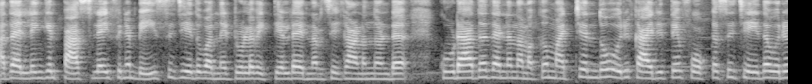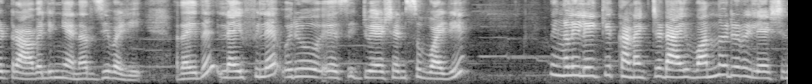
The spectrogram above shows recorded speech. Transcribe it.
അതല്ലെങ്കിൽ പാസ്റ്റ് ലൈഫിനെ ബേസ് ചെയ്ത് വന്നിട്ടുള്ള വ്യക്തികളുടെ എനർജി കാണുന്നുണ്ട്. കൂടാതെ തന്നെ നമുക്ക് മറ്റെന്തോ ഒരു കാര്യത്തെ ഫോക്കസ് ചെയ്ത ഒരു ട്രാവലിംഗ് എനർജി വഴി അതായത് ലൈഫിലെ ഒരു സിറ്റുവേഷൻസ് വഴി നിങ്ങളിലേക്ക് കണക്റ്റഡ് ആയി വന്നൊരു റിലേഷൻ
